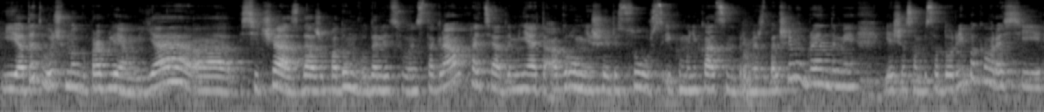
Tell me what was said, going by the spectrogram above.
И от этого очень много проблем. Я а, сейчас даже подумываю удалить свой Инстаграм, хотя для меня это огромнейший ресурс и коммуникации, например, с большими брендами. Я сейчас амбассадор Рибака в России.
